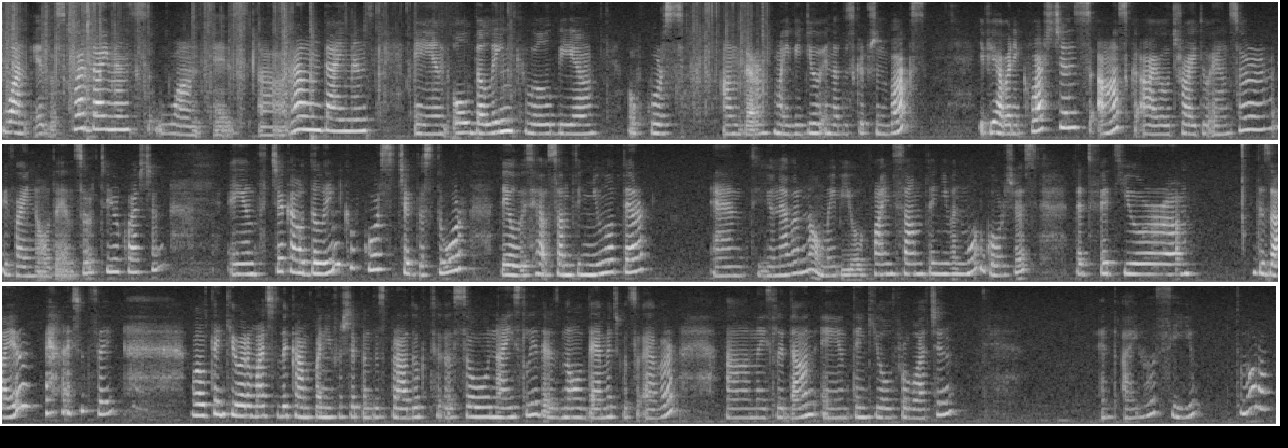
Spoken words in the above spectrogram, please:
one is a square diamonds one is a round diamonds and all the link will be uh, of course under my video in the description box. If you have any questions ask. I will try to answer if I know the answer to your question. And check out the link of course. Check the store. They always have something new up there and you never know maybe you'll find something even more gorgeous that fit your um, desire I should say. Well thank you very much to the company for shipping this product uh, so nicely. There's no damage whatsoever. Uh, nicely done and thank you all for watching. And I will see you tomorrow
